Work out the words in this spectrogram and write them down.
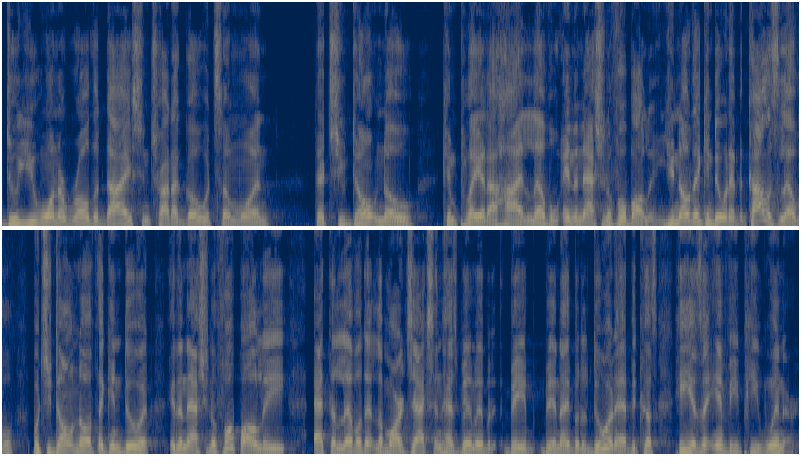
Do you want to roll the dice and try to go with someone that you don't know can play at a high level in the National Football League? You know they can do it at the college level, but you don't know if they can do it in the National Football League at the level that Lamar Jackson has been able to, be, been able to do it at because he is an MVP winner.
